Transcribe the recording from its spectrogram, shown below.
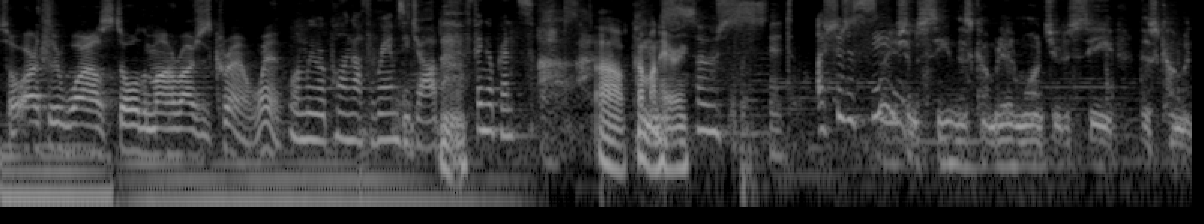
So Arthur Wilde stole the Maharaja's crown. When? When we were pulling off the Ramsey job. Hmm. Fingerprints. Oh, come on, Harry. So stupid. I should have Well, seen. you should have seen this coming. I didn't want you to see this coming.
